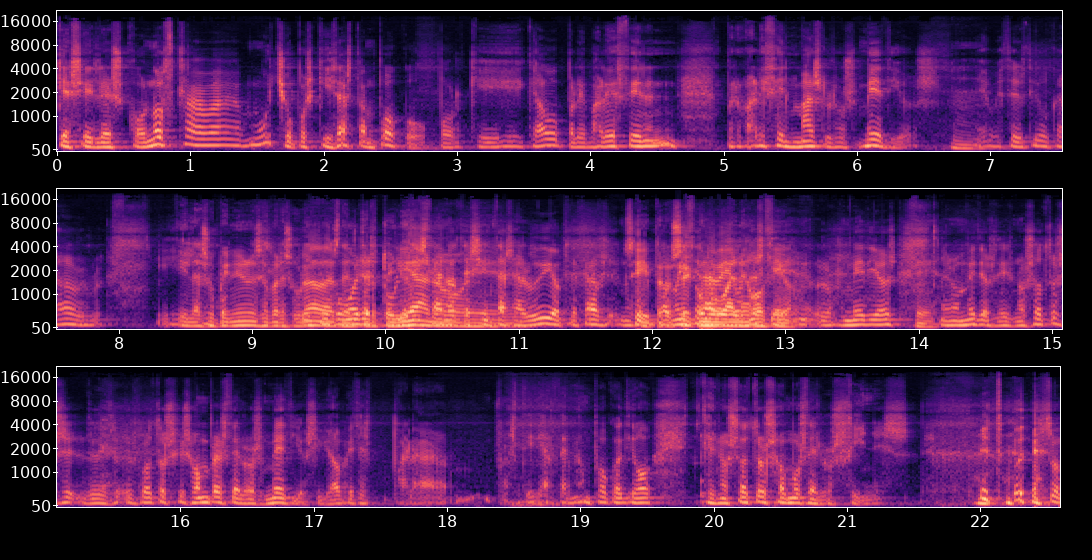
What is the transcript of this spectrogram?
Que se les conozca mucho, pues quizás tampoco, porque claro, prevalecen, prevalecen más los medios. Mm. a veces digo, claro. Y, las opiniones apresuradas del tertuliano. No te sientas aludido. sí, pero sé cómo va el negocio. los medios, los medios, nosotros, vosotros sois hombres de los medios, y yo a veces, para fastidiarme un poco, digo que nosotros somos de los fines. Y todo eso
